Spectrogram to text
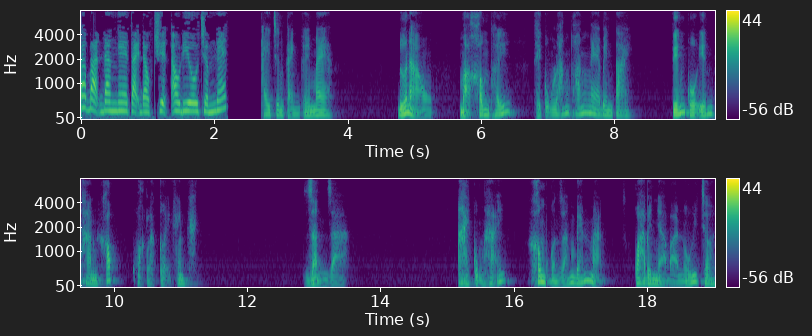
Các bạn đang nghe tại đọc truyện audio.net hay trên cảnh cây me. Đứa nào mà không thấy thì cũng loáng thoáng nghe bên tai. Tiếng cô yến than khóc hoặc là cười khanh khách. Dần dà, ai cũng hãi, không còn dám bén mạng qua bên nhà bà núi chơi.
